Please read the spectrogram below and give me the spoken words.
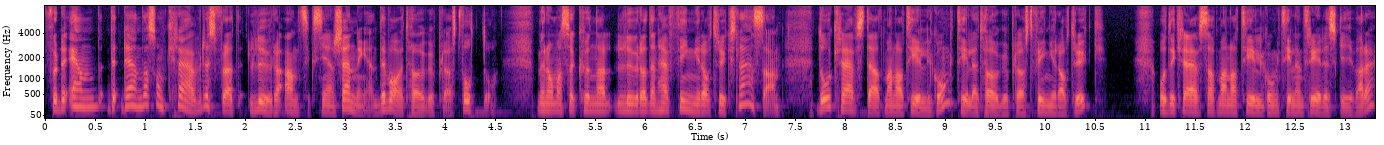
för det, enda, det enda som krävdes för att lura ansiktsigenkänningen, det var ett högupplöst foto. Men om man ska kunna lura den här fingeravtrycksläsaren, då krävs det att man har tillgång till ett högupplöst fingeravtryck och det krävs att man har tillgång till en 3D-skrivare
